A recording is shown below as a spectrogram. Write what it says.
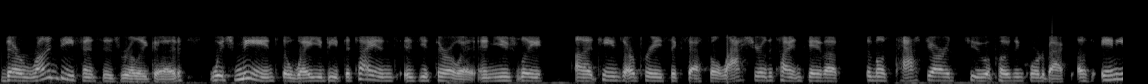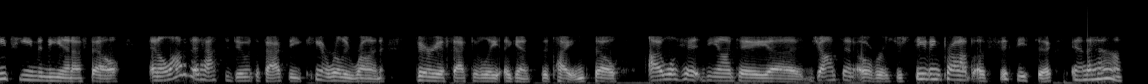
Their run defense is really good, which means the way you beat the Titans is you throw it. And usually uh, teams are pretty successful. Last year, the Titans gave up the most pass yards to opposing quarterbacks of any team in the NFL. And a lot of it has to do with the fact that you can't really run very effectively against the Titans. So I will hit Diontae uh, Johnson over his receiving prop of 56 and a half.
